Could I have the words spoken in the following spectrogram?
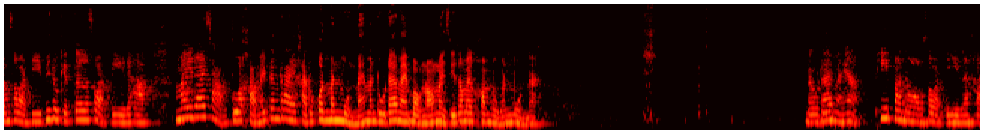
รสวัสดีพี่ดูเกเตอร์สวัสดีนะคะ ไม่ได้สามตัวค่ะ ไม่เป็นไรค่ะ ทุกคนมันหมุนไหมมันดูได้ไหมบอกน้องหน่อยสิทำไมคอมหนูมันหมุนนะเดาได้ไหมอะ พี่ปานอมสวัสดีนะคะ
